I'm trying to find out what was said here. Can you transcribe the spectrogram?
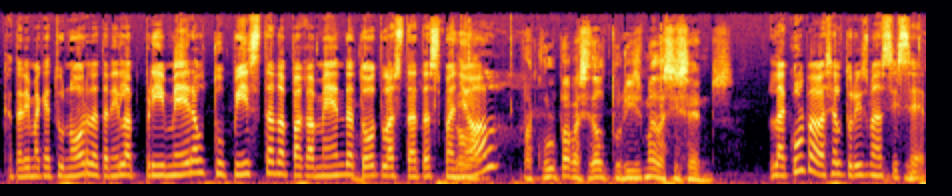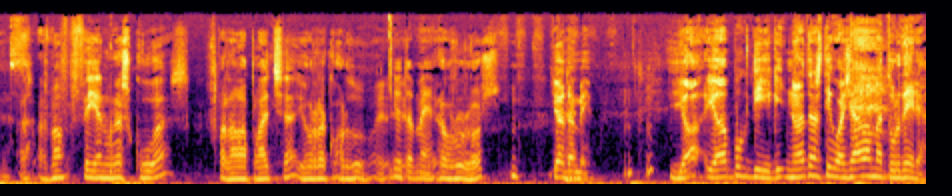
que tenim aquest honor de tenir la primera autopista de pagament de tot l'estat espanyol. No, la culpa va ser del turisme de 600. La culpa va ser el turisme de 600. Es, es van, feien unes cues per anar a la platja, jo ho recordo. eh, Jo també. Era horrorós. Jo també. Jo, jo puc dir, que nosaltres estiuejàvem a Tordera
